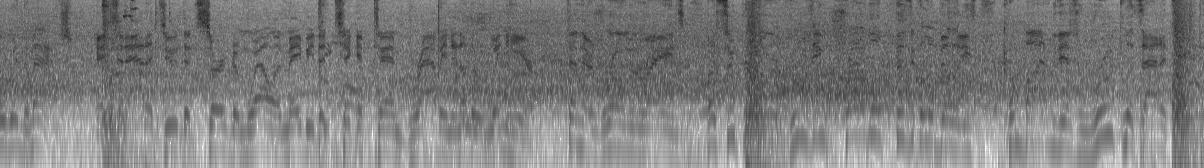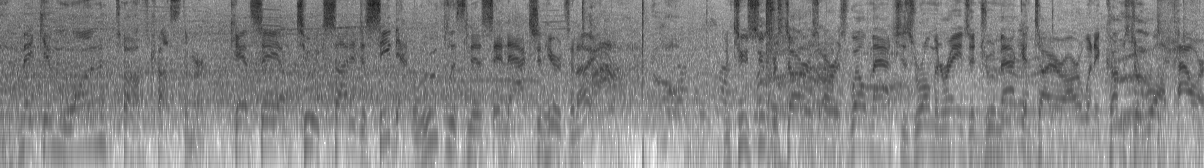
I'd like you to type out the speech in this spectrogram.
to win the match. It's an attitude that served him well and maybe the ticket to him grabbing another win here. Then there's Roman Reigns, a superstar whose incredible physical abilities combined with his ruthless attitude make him one tough customer. Can't say I'm too excited to see that ruthlessness in action here tonight. When two superstars are as well matched as Roman Reigns and Drew McIntyre are when it comes to raw power,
